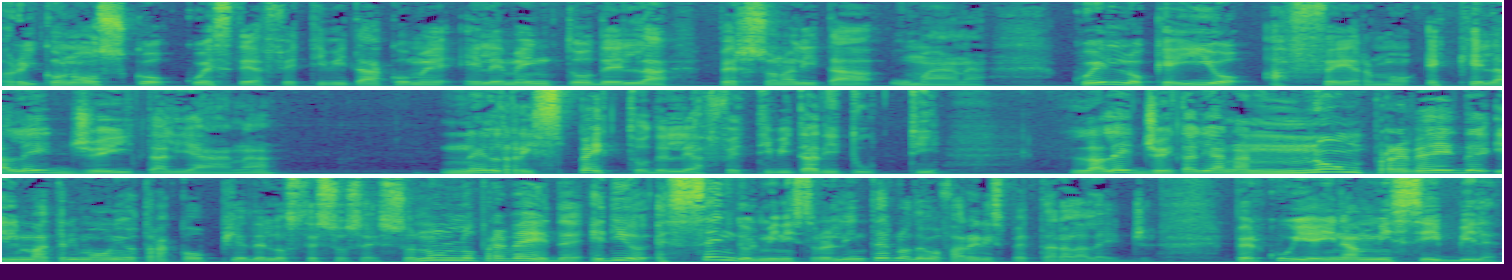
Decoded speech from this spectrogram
riconosco queste affettività come elemento della personalità umana. Quello che io affermo è che la legge italiana, nel rispetto delle affettività di tutti, la legge italiana non prevede il matrimonio tra coppie dello stesso sesso, non lo prevede. Ed io essendo il ministro dell'interno devo fare rispettare la legge, per cui è inammissibile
